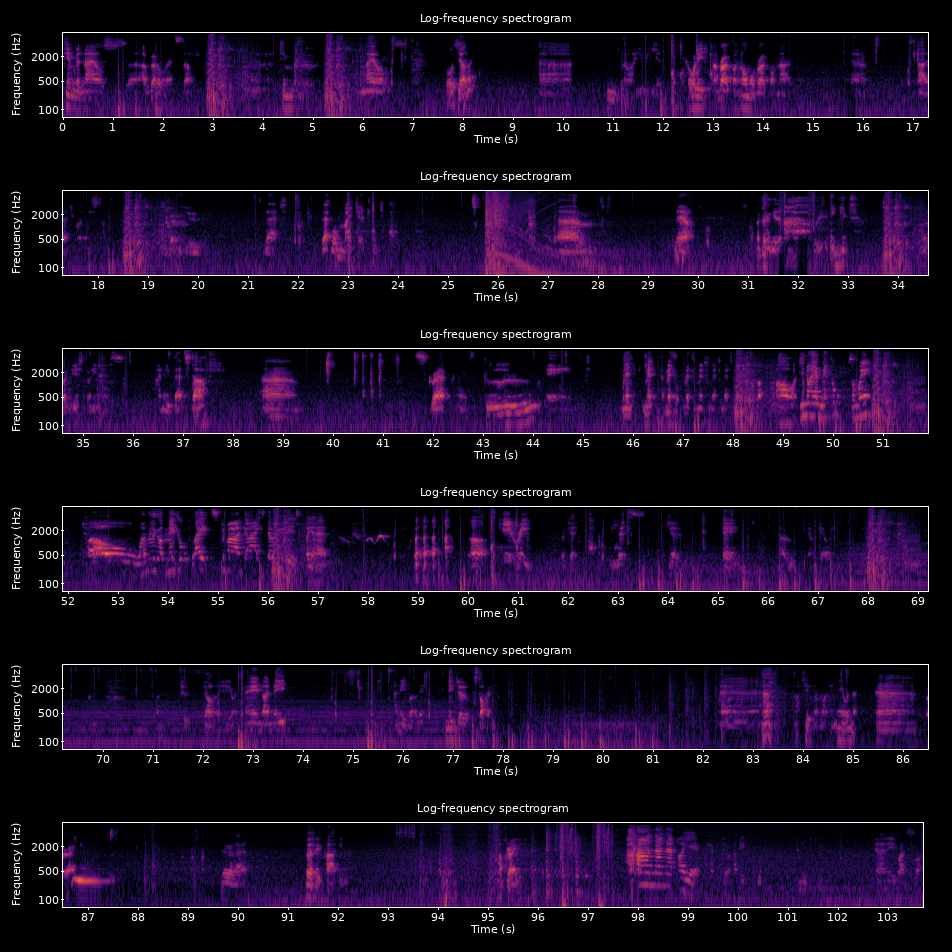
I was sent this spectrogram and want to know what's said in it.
Timber nails. Uh, I've got all that stuff. Uh, timber nails. What was the other? Uh, oh, you idiot. Gordy, a rope, a normal rope I'll know. Um, ah, that's right. This stuff. Let's go to do that. That will make it. Um, now, I gotta get it. Ah, what is it? Ingot. I got use. I got need this. I need that stuff. Um, scrap, glue, and met, met, metal, metal, metal, metal, metal, metal. Oh, didn't I have metal somewhere? Oh, haven't I got metal plates? Come on, guys, don't do this. Oh, you have. oh, scary. Okay, let's go. And, oh, I'm going. One, two, oh, anyway. And I need, I need one of these. Need to stock it. Uh, I think I'm right in there, wouldn't it? Uh, where are you? That. Perfect parking. Upgraded. Ah, no, no. Oh, yeah. I have to do it. I need to I need to And I need one slot.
